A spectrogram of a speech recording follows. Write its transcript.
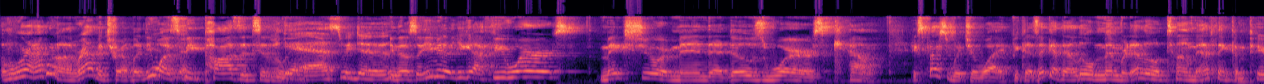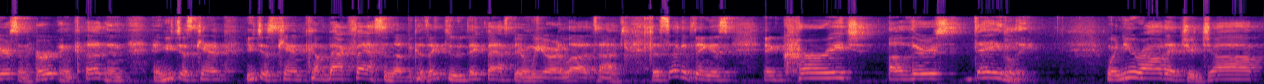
where I went on a rabbit trail, but you want to speak positively. Yes, we do. You know, so even though you got a few words, make sure, men, that those words count, especially with your wife, because they got that little member, that little tongue, man, that thing can pierce and hurt and cut, and, and you just can't you just can't come back fast enough because they do they faster than we are a lot of times. The second thing is encourage others daily. When you're out at your job,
